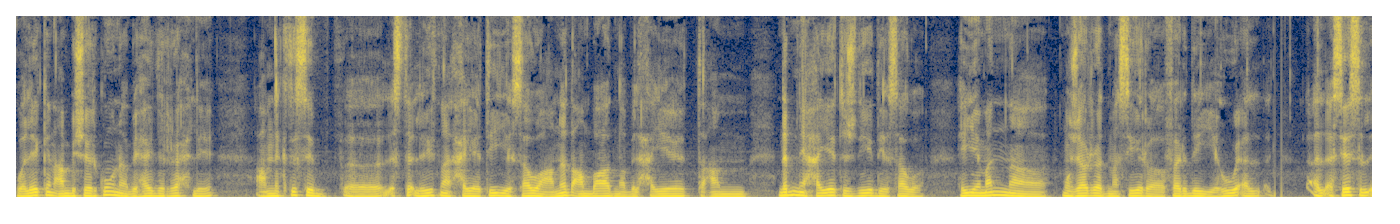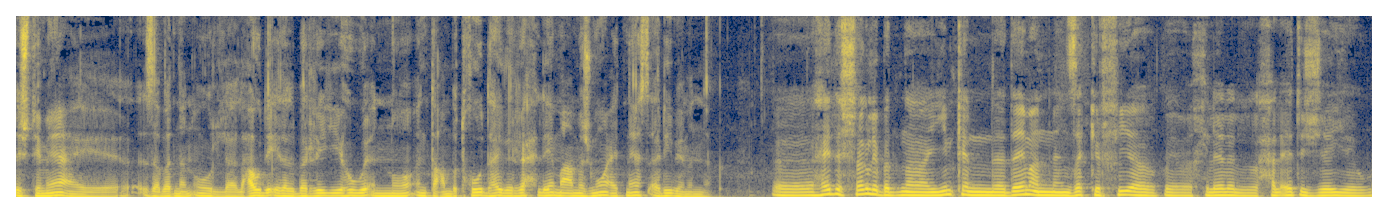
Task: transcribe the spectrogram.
ولكن عم بيشاركونا بهيدي الرحلة عم نكتسب آه، استقلاليتنا الحياتية سوا عم ندعم بعضنا بالحياة عم نبني حياة جديدة سوا هي منا مجرد مسيرة فردية هو. الأساس الاجتماعي إذا بدنا نقول العودة إلى البرية هو إنه أنت عم بتخوض هيدي الرحلة مع مجموعة ناس قريبة منك. أه هيدي الشغلة بدنا يمكن دايما نذكر فيها خلال الحلقات الجاية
